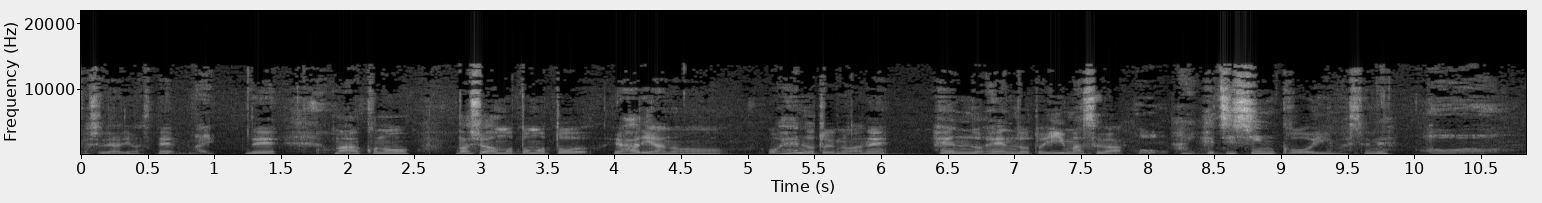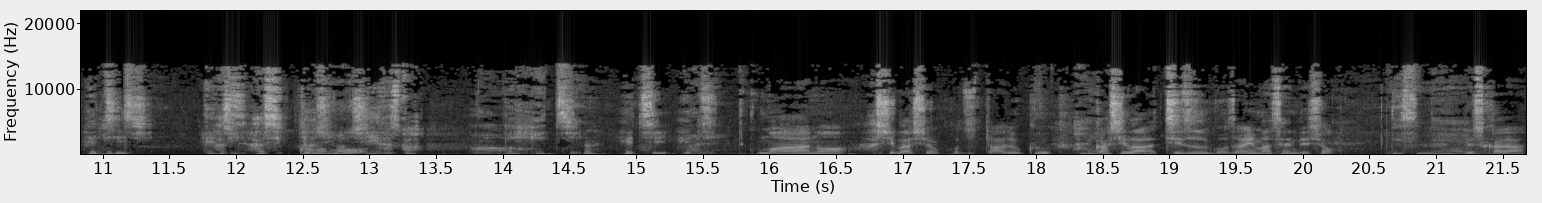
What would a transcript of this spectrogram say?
場所でありますね。はい。でまあこの場所はもともとやはりあのお遍路というのはね遍路遍路と言いますがヘチ信仰を言いましてね。ほうヘチヘチ端端っこの端の方地ですか？あでヘチヘチヘチ、まああの端々をこうずっと歩く、昔は地図ございませんでしょですね。うですから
